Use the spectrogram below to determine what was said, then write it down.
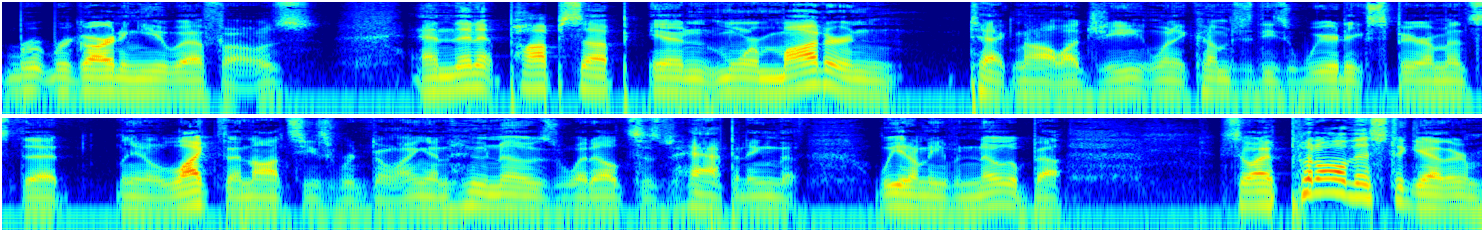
regarding UFOs, and then it pops up in more modern technology when it comes to these weird experiments that, you know, like the Nazis were doing, and who knows what else is happening that we don't even know about. So I put all this together,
